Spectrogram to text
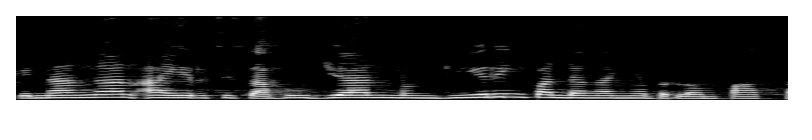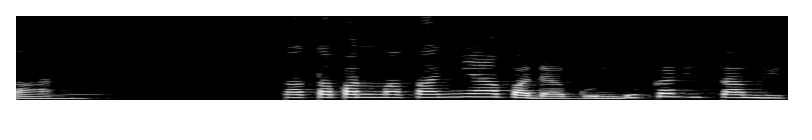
Genangan air sisa hujan menggiring pandangannya berlompatan. Tatapan matanya pada gundukan hitam di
